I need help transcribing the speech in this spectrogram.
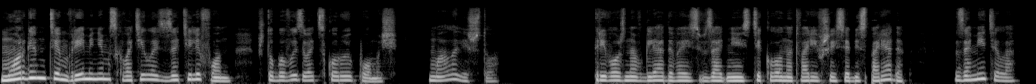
Морген тем временем схватилась за телефон, чтобы вызвать скорую помощь. Мало ли что. Тревожно вглядываясь в заднее стекло на творившийся беспорядок, заметила,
